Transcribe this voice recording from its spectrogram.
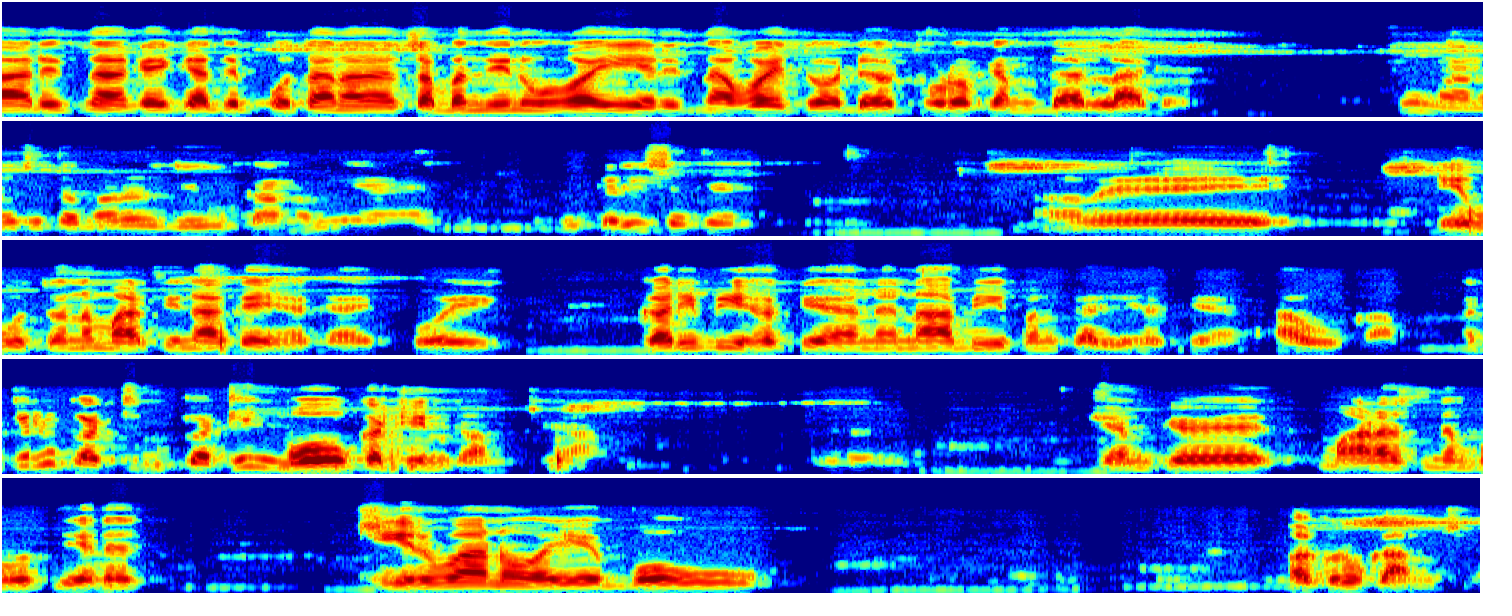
આ રીતના કંઈક આજે પોતાના સંબંધીનું હોય એ રીતના હોય તો ડર થોડોક એમ ડર લાગે. શું માનો છો? તમારું જેવું કામ અમને કરી શકે? હવે એવું તો ને મારથી ના કહી શકાય. કોઈ કરી બી શકે અને ના બી પણ કરી શકે આવું કામ. કેટલું કઠિન બહુ કઠિન કામ છે. કેમ કે માણસને મૃતદેહને ચીરવાનો એ બહુ અઘરું કામ છે.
